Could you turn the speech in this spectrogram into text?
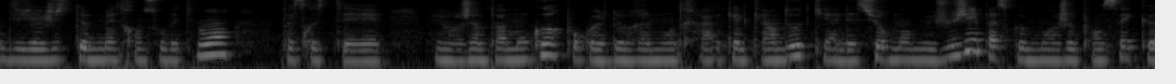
déjà juste de me mettre en sous-vêtements, parce que c'était genre j'aime pas mon corps pourquoi je devrais le montrer à quelqu'un d'autre qui allait sûrement me juger? Parce que moi je pensais que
